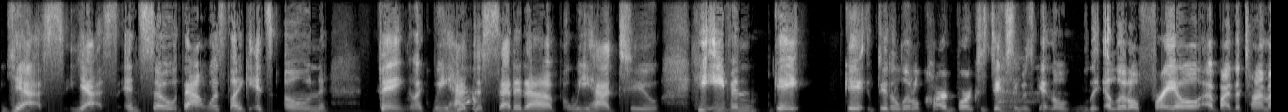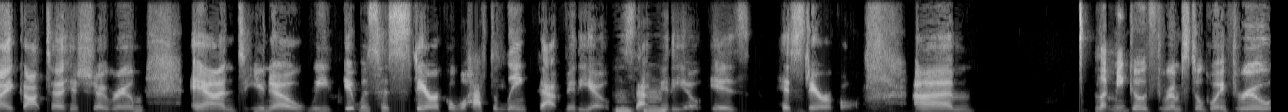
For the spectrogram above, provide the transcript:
Yes, yes. And so that was like its own thing. Like we had to set it up. We had to. He even gave. ga- Did a little cardboard because Dixie was getting a, a little frail uh, by the time I got to his showroom, and you know we it was hysterical. We'll have to link that video because that Mhm. video is hysterical. Um, let me go through. I'm still going through.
